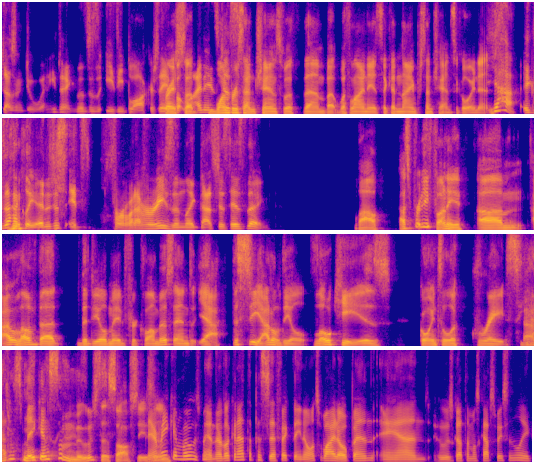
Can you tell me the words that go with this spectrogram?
doesn't do anything. This is easy blocker save. Right. but So one just- chance with them, but with Laine, it's like a nine percent chance of going in. Yeah, exactly. and it's just it's for whatever reason, like that's just his thing. Wow. That's pretty funny. Um, I love that the deal made for Columbus, and yeah, the Seattle deal, low key, is going to look great. Seattle's making some moves this offseason. They're making moves, man. They're looking at the Pacific. They know it's wide open, and who's got the most cap space in the league?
